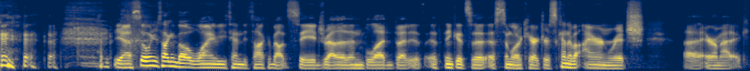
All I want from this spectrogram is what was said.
yeah. So when you're talking about wine, we tend to talk about sage rather than blood, but it, I think it's a, a, similar character. It's kind of iron rich uh, aromatic,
